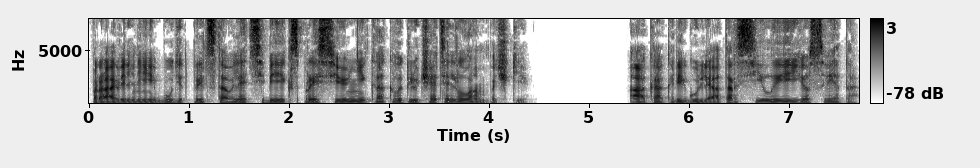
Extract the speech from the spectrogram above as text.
Правильнее будет представлять себе экспрессию не как выключатель лампочки, а как регулятор силы ее света.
